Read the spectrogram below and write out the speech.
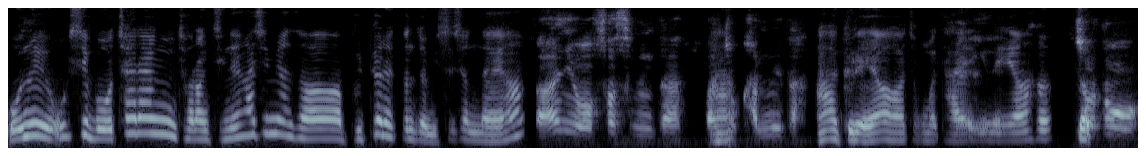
오늘 혹시 뭐 차량 저랑 진행하시면서 불편했던 점 있으셨나요? 아니요, 없었습니다. 만족합니다. 아, 그래요. 정말 다행이네요. 저도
